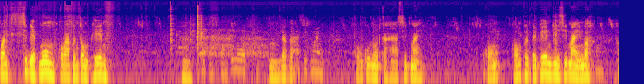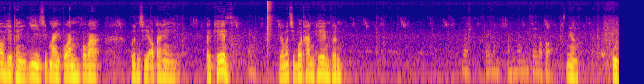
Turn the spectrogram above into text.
ก้อน11โมงเพราะว่าเพิ่นต้องเพลนแล้วก็ของคุณโนดอืมแล้วก็ ห้าสิบไม่ของคู่โนดก็50ไม้ของ ของเพิ่นไปเพลน20ไม้เห็นบ่จ้ะเฮาเฮ็ดให้20ไม้ก่อนเพราะว่าเพิ่นสิเอาไปให้ไปเพลนจ้ะเดี๋ยวมันสิบ่ทันเพลนเพิ่นเดี๋ยวใส่ลำอันนั้นใส่ละเพาะอิหยังคุณ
